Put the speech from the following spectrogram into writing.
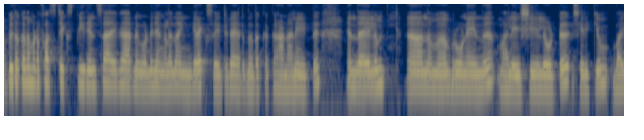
അപ്പോൾ ഇതൊക്കെ നമ്മുടെ ഫസ്റ്റ് എക്സ്പീരിയൻസ് ആയ കാരണം കൊണ്ട് ഞങ്ങൾ ഭയങ്കര എക്സൈറ്റഡ് ആയിരുന്നു ഇതൊക്കെ കാണാനായിട്ട്. എന്തായാലും നമ്മൾ ബ്രൂണയിൽ നിന്ന് മലേഷ്യയിലോട്ട് ശരിക്കും ബൈ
